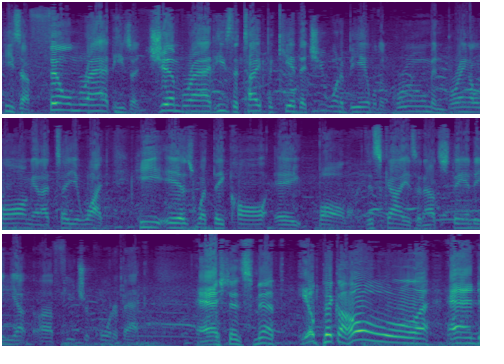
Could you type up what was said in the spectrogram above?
he's a film rat. He's a gym rat. He's the type of kid that you want to be able to groom and bring along. And I tell you what, he is what they call a baller. This guy is an outstanding uh, future quarterback. Ashton Smith, he'll pick a hole and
